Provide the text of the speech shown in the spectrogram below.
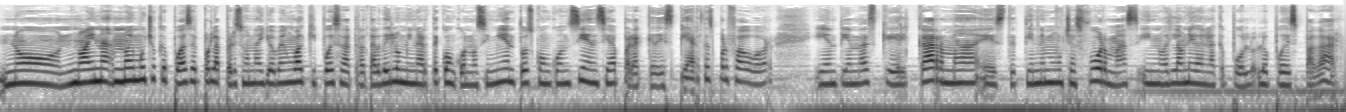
no, no, hay no hay mucho que pueda hacer por la persona. Yo vengo aquí pues a tratar de iluminarte con conocimientos, con conciencia, para que despiertes por favor y entiendas que el karma este, tiene muchas formas y no es la única en la que lo puedes pagar.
